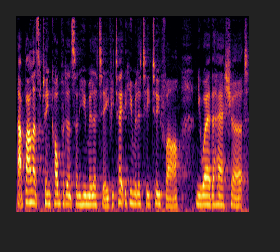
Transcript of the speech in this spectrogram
That balance between confidence and humility. If you take the humility too far and you wear the hair shirt,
